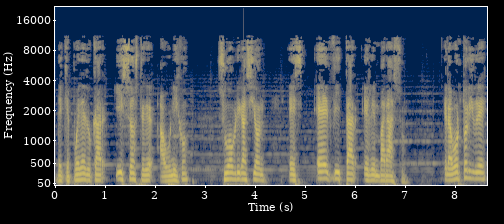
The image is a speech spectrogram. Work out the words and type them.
de que puede educar y sostener a un hijo, su obligación es evitar el embarazo. El aborto libre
